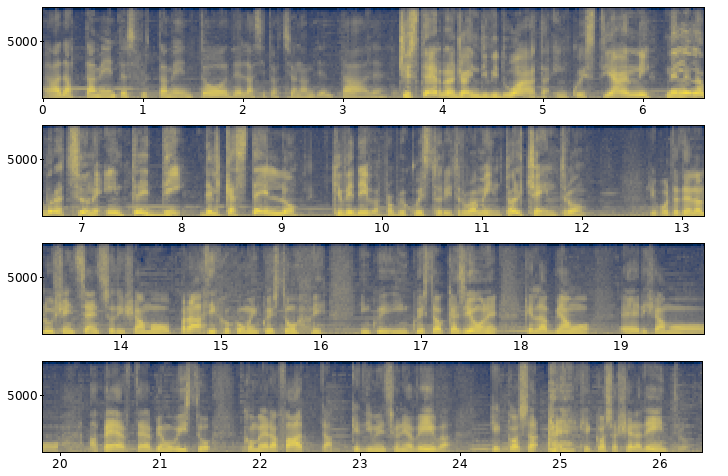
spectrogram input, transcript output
adattamento e sfruttamento della situazione ambientale. Cisterna già individuata in questi anni nell'elaborazione in 3D del castello che vedeva proprio questo ritrovamento al centro riportate alla luce in senso diciamo, pratico come in, questo, in, in questa occasione che l'abbiamo eh, diciamo, aperta e abbiamo visto come era fatta, che dimensioni aveva, che cosa, cosa c'era dentro.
